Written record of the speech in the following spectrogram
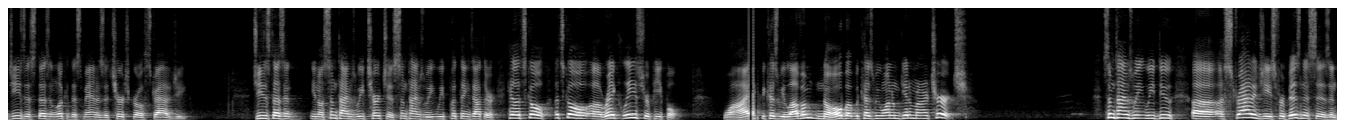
Jesus doesn't look at this man as a church growth strategy. Jesus doesn't, you know, sometimes we churches, sometimes we, we put things out there. Hey, let's go, let's go uh, rake leaves for people. Why? Because we love them? No, but because we want them to get them in our church. Sometimes we, we do uh, uh, strategies for businesses, and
